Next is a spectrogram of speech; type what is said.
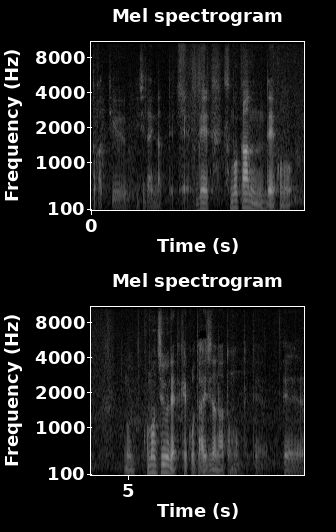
とかっていう時代になってて。でその間でこののこの10年って結構大事だなと思ってて、で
